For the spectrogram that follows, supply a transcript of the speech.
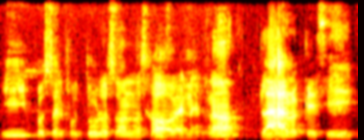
y pues el futuro son los jóvenes, ¿no? Claro que sí.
